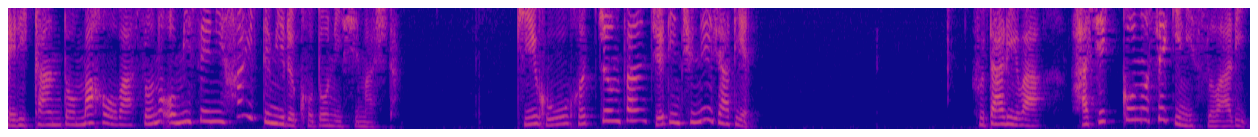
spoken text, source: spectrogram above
ペリカンとマホはそのお店に入ってみることにしました。鹈鹕和真帆决定去那家店。二人は端っこの席に座り、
